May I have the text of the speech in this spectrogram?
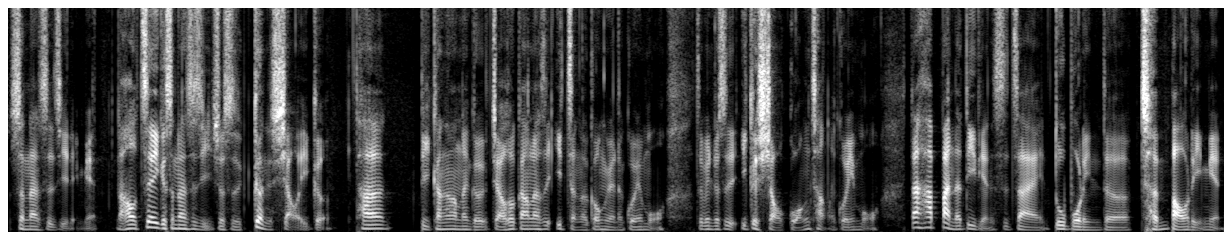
圣诞市集里面。然后这个圣诞市集就是更小一个，它比刚刚那个，假如说刚刚那是一整个公园的规模，这边就是一个小广场的规模。但它办的地点是在都柏林的城堡里面，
